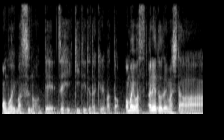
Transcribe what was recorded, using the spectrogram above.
思いますので、ぜひ聴いていただければと思います。ありがとうございました。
